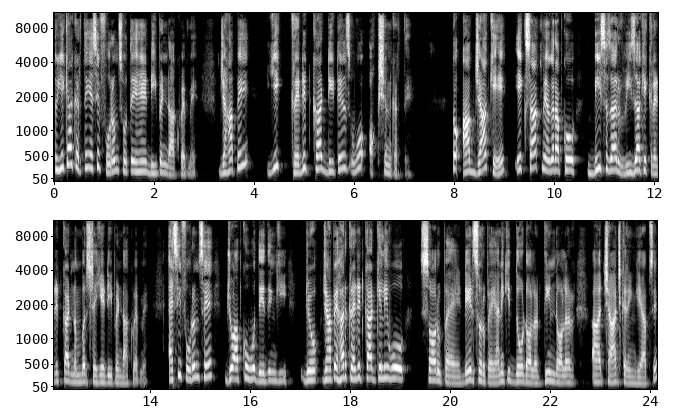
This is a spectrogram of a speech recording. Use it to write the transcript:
तो ये क्या करते हैं? ऐसे फोरम्स होते हैं डीप एंड डार्क वेब में जहाँ पे ये क्रेडिट कार्ड डिटेल्स वो ऑक्शन करते हैं। तो आप जाके एक साथ में अगर आपको बीस हज़ार वीज़ा के क्रेडिट कार्ड नंबर चाहिए डीप एंड डार्क वेब में ऐसी फोरम्स है जो आपको वो दे देंगी जो जहाँ पे हर क्रेडिट कार्ड के लिए वो सौ रुपए डेढ़ सौ रुपए यानी कि दो डॉलर तीन डॉलर चार्ज करेंगे आपसे।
